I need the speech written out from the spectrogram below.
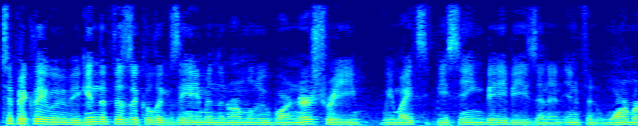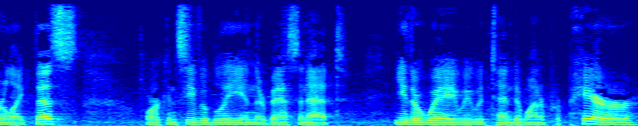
Typically, when we begin the physical exam in the normal newborn nursery, we might be seeing babies in an infant warmer like this, or conceivably in their bassinet, either way, we would tend to want to prepare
